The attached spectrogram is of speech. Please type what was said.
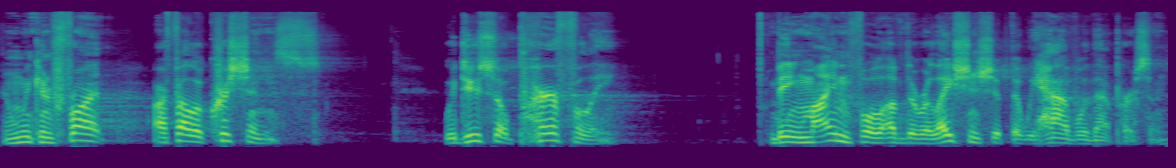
And when we confront our fellow Christians, we do so prayerfully being mindful of the relationship that we have with that person.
